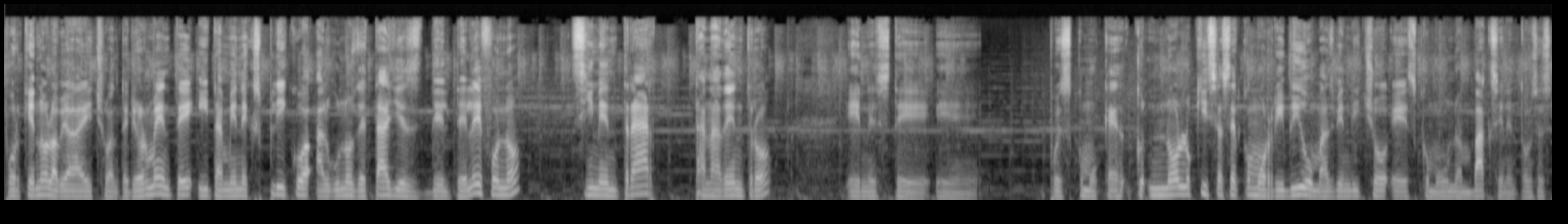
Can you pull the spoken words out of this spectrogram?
por qué no lo había hecho anteriormente y también explico algunos detalles del teléfono sin entrar tan adentro en este eh, pues como que no lo quise hacer como review más bien dicho es como un unboxing. Entonces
